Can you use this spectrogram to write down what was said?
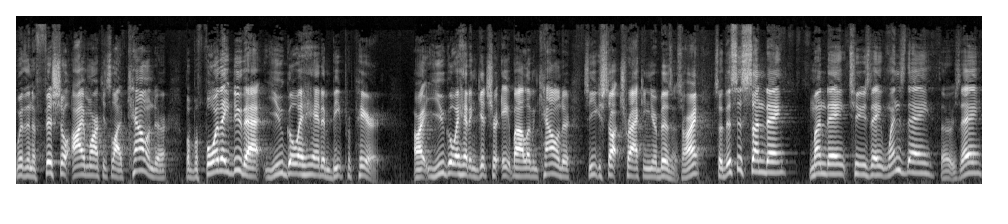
with an official iMarkets Live calendar, but before they do that, you go ahead and be prepared. All right, you go ahead and get your 8 by 11 calendar so you can start tracking your business. All right, so this is Sunday, Monday, Tuesday, Wednesday, Thursday,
